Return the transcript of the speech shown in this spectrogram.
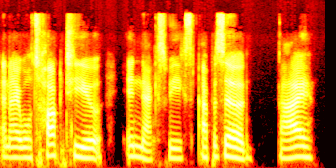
And I will talk to you in next week's episode. Bye.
